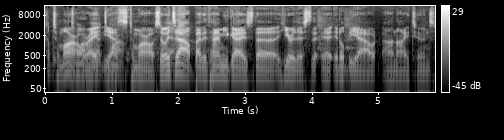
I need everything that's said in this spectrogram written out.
Couple- tomorrow, tomorrow, right? yeah, Yes, tomorrow. So it's out by the time you guys the hear this. The, it'll be out on iTunes.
